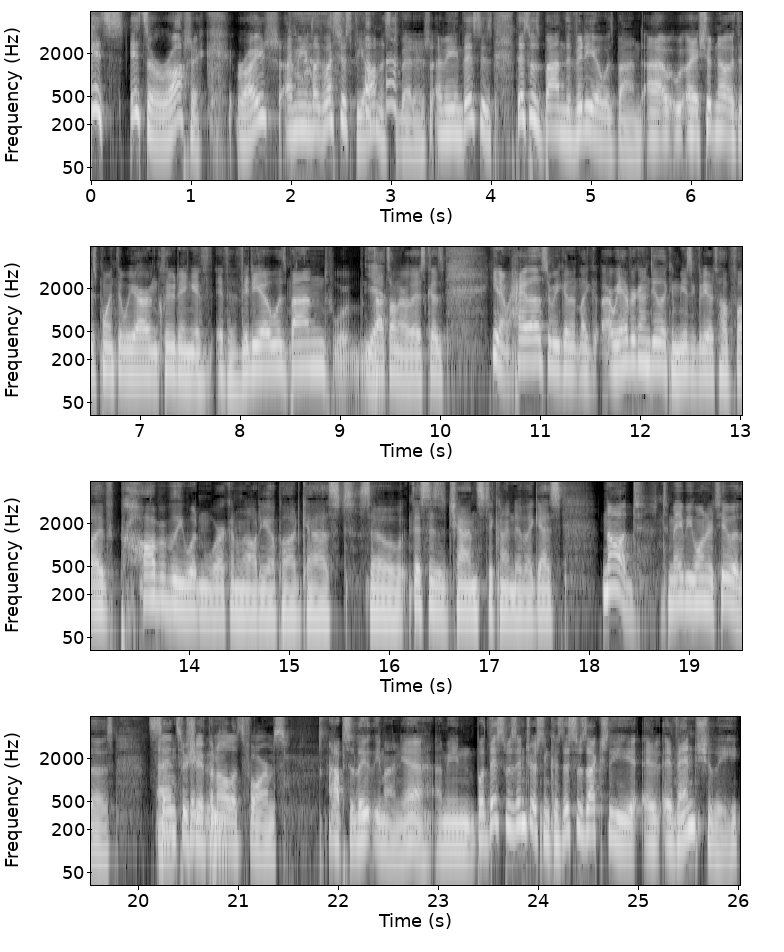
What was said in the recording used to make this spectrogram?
it's it's erotic, right? I mean, like let's just be honest about it. I mean, this is this was banned. The video was banned. Uh, I should note at this point that we are including if if a video was banned, Yeah. that's on our list because you know how else are we gonna like? Are we ever gonna do like a music video top five? Probably wouldn't work on an audio podcast. So this is a chance to kind of, I guess, nod to maybe one or two of those Uh, Censorship in all its forms. Absolutely, man. Yeah. I mean, but this was interesting because this was actually eventually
